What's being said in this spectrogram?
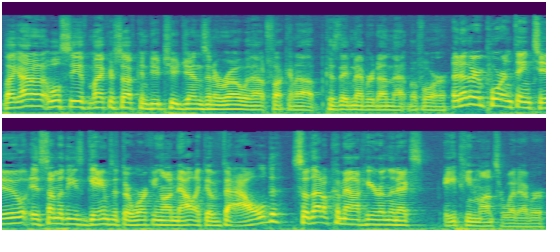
like I don't know. We'll see if Microsoft can do two gens in a row without fucking up because they've never done that before. Another important thing too is some of these games that they're working on now, like Avowed. So that'll come out here in the next 18 months or whatever.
